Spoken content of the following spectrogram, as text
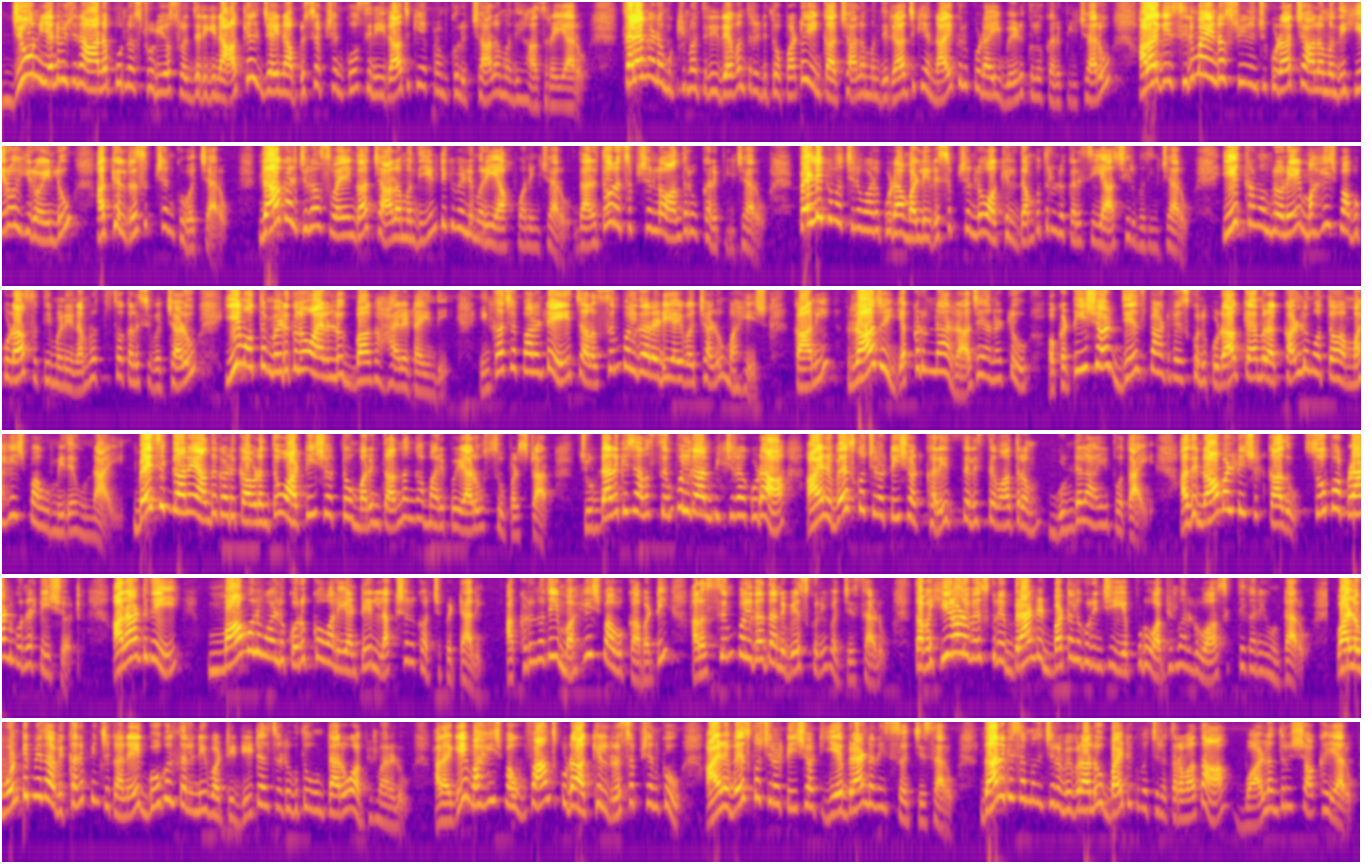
June ఎనిమిదిన అన్నపూర్ణ స్టూడియోస్లో జరిగిన అఖిల్ జైనాబ్ రిసెప్షన్కు సినీ రాజకీయ ప్రముఖులు చాలా మంది హాజరయ్యారు. తెలంగాణ ముఖ్యమంత్రి రేవంత్ రెడ్డితో పాటు ఇంకా చాలా మంది రాజకీయ నాయకులు కూడా ఈ వేడుకలో కనిపించారు. అలాగే సినిమా ఇండస్ట్రీ నుంచి కూడా చాలా మంది హీరో హీరోయిన్లు అఖిల్ రిసెప్షన్కు వచ్చారు. నాగార్జున స్వయంగా చాలా మంది ఇంటికి వెళ్ళి మరీ ఆహ్వానించారు. దానితో రిసెప్షన్లో అందరూ కనిపించారు. పెళ్ళి వచ్చిన వాడు కూడా మళ్ళీ రిసెప్షన్లో అఖిల్ దంపతులను కలిసి ఆశీర్వదించారు. ఈ క్రమంలోనే మహేష్ బాబు కూడా సతీమణి నమ్రతతో కలిసి వచ్చాడు. ఈ మొత్తం వేడుకలో ఆయన లుక్ బాగా హైలైట్ అయింది. ఇంకా చెప్పాలంటే చాలా సింపుల్గా రెడీ అయి వచ్చాడు మహేష్. కానీ రాజు ఎక్కడున్నా రాజే అన్నట్లు ఒక టీ షర్ట్ జీన్స్ ప్యాంట్ వేసుకుని కూడా కెమెరా కళ్ళు మొత్తం మహేష్ బాబు మీదే ఉన్నాయి. బేసిక్ గానే అందగాడు కావడంతో ఆ టీ షర్ట్తో మరింత అందంగా మారిపోయాడు సూపర్ స్టార్. చూడ్డానికి చాలా సింపుల్గా అనిపించినా కూడా ఆయన వేసుకొచ్చిన టీ షర్ట్ ఖరీదు తెలిస్తే మాత్రం గుండెలు ఆగిపోతాయి అది నార్మల్ టీషర్ట్ కాదు సూపర్ బ్రాండ్ ఉన్న టీషర్ట్. అలాంటిది మామూలు వాళ్ళు కొనుక్కోవాలి అంటే లక్షలు ఖర్చు పెట్టాలి. అక్కడున్నది మహేష్ బాబు కాబట్టి అలా సింపుల్గా దాన్ని వేసుకుని వచ్చేశాడు. తమ హీరోలు వేసుకునే బ్రాండెడ్ బట్టల గురించి ఎప్పుడూ అభిమానులు ఆసక్తిగానే ఉంటారు. వాళ్ళ ఒంటి మీద అవి కనిపించగానే గూగుల్ తల్లిని వాటి డీటెయిల్స్ అడుగుతూ ఉంటారు అభిమానులు. అలాగే మహేష్ బాబు ఫ్యాన్స్ కూడా అఖిల్ రిసెప్షన్కు ఆయన వేసుకొచ్చిన టీ షర్ట్ ఏ బ్రాండ్ అని సెర్చ్ చేశారు. దానికి సంబంధించిన వివరాలు బయటకు వచ్చిన తర్వాత వాళ్ళందరూ షాక్ అయ్యారు.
